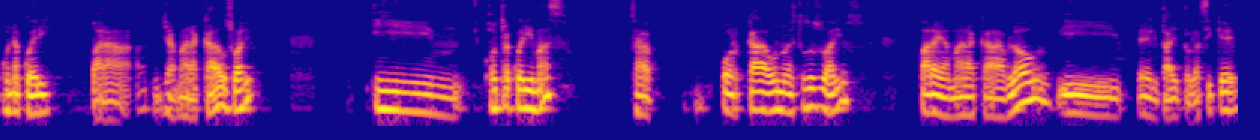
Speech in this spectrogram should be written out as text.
una query para llamar a cada usuario y otra query más, o sea, por cada uno de estos usuarios para llamar a cada blog y el title. Así que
